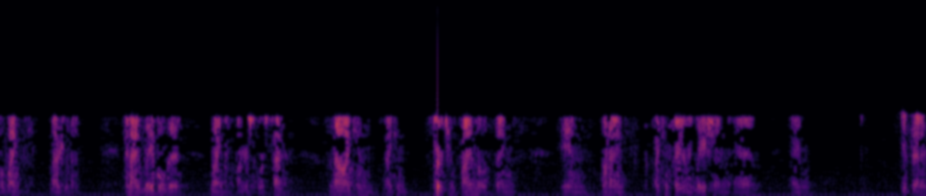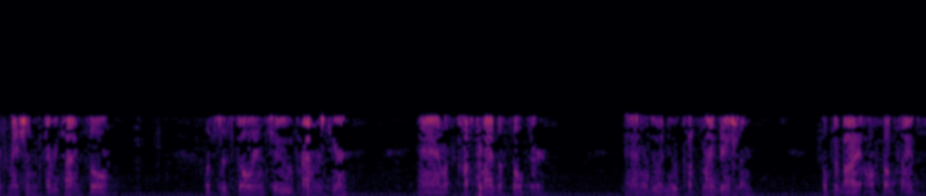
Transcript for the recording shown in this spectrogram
a length measurement. And I labeled it length underscore center. So now I can I can search and find those things in when I I can create a relation and and get that information every time. So let's just go into parameters here and let's customize a filter. And we'll do a new customization filter by all subtypes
